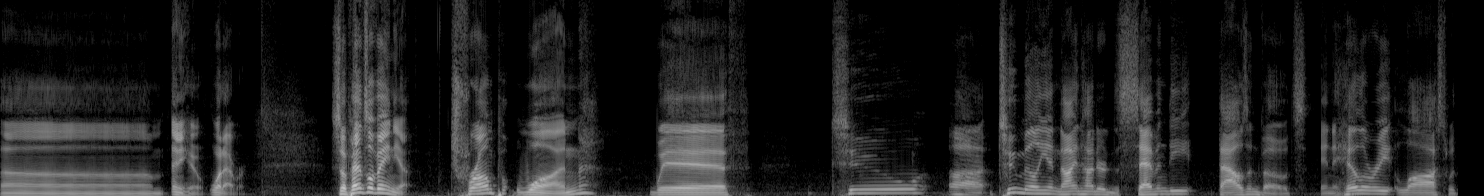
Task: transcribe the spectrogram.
Um anywho, whatever. So Pennsylvania, Trump won with two uh two million nine hundred and seventy thousand votes, and Hillary lost with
